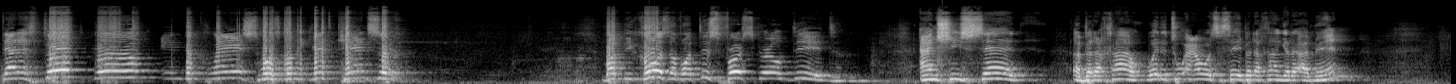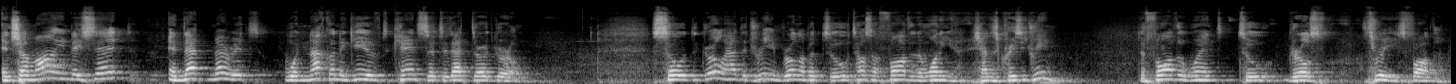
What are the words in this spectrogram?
that a third girl in the class was going to get cancer. But because of what this first girl did, and she said a beracha, waited two hours to say beracha and get an amen. In Shamayim, they said, in that merit, we're not going to give cancer to that third girl. So the girl had the dream, girl number two, tells her father in the morning, she had this crazy dream. The father went to girls three's father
